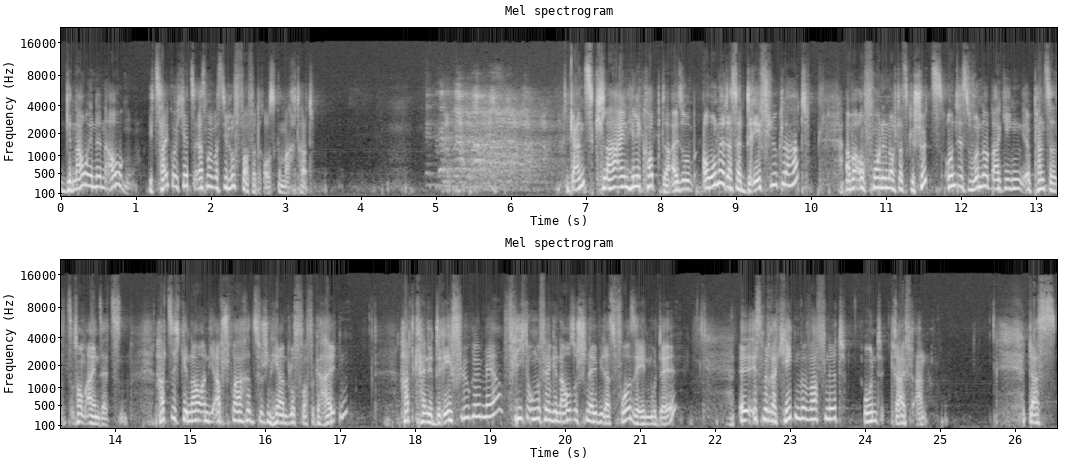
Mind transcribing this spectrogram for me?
genau in den Augen. Ich zeige euch jetzt erstmal, was die Luftwaffe draus gemacht hat. Ganz klar ein Helikopter, also ohne dass er Drehflügel hat, aber auch vorne noch das Geschütz und ist wunderbar gegen äh, Panzer zum Einsetzen. Hat sich genau an die Absprache zwischen Heer und Luftwaffe gehalten, hat keine Drehflügel mehr, fliegt ungefähr genauso schnell wie das Vorsehenmodell, äh, ist mit Raketen bewaffnet und greift an. Das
